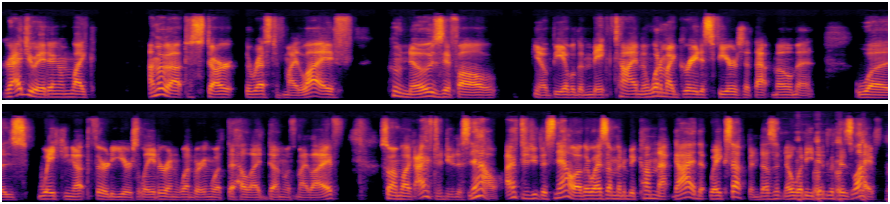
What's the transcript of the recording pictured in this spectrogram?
graduating, I'm like, I'm about to start the rest of my life. Who knows if I'll, you know, be able to make time. And one of my greatest fears at that moment was waking up 30 years later and wondering what the hell I'd done with my life. So I'm like, I have to do this now. I have to do this now. Otherwise, I'm going to become that guy that wakes up and doesn't know what he did with his life.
